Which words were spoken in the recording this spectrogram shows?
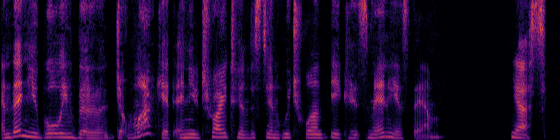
and then you go in the job market and you try to understand which one tick as many as them. Yes.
